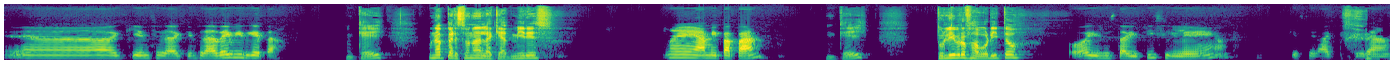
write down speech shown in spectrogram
Uh, ¿Quién será? ¿Quién será? David Guetta. Ok. ¿Una persona a la que admires? Eh, a mi papá. Ok. ¿Tu libro favorito? Ay, eso está difícil, ¿eh? ¿Qué será? ¿Qué será?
